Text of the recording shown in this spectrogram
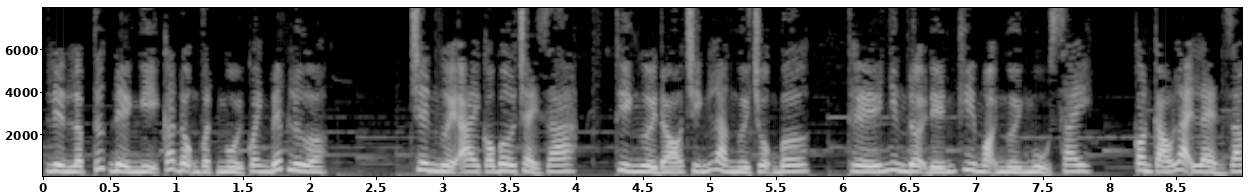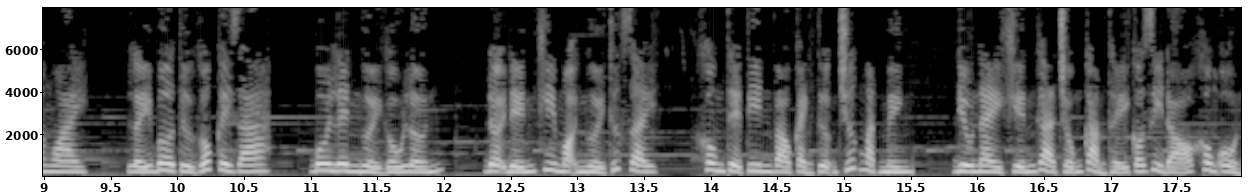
Liền lập tức đề nghị các động vật ngồi quanh bếp lửa. Trên người ai có bơ chảy ra, thì người đó chính là người trộm bơ. Thế nhưng đợi đến khi mọi người ngủ say, con cáo lại lẻn ra ngoài, lấy bơ từ gốc cây ra, bôi lên người gấu lớn. Đợi đến khi mọi người thức dậy, không thể tin vào cảnh tượng trước mặt mình. Điều này khiến gà trống cảm thấy có gì đó không ổn.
